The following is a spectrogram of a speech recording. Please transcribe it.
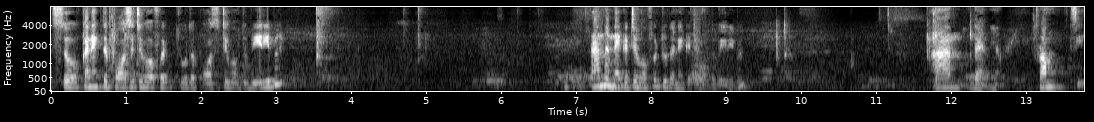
So connect the positive of it to the positive of the variable and the negative of it to the negative of the variable. And then yeah, from see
